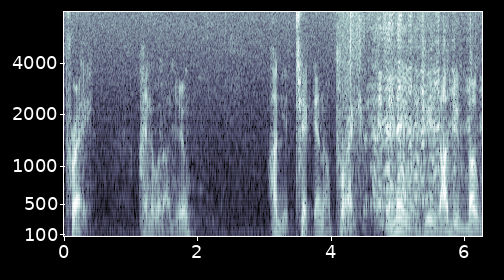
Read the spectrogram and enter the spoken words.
pray. I know what I'll do. I'll get ticked and I'll pray. In the name of Jesus, I'll do both.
